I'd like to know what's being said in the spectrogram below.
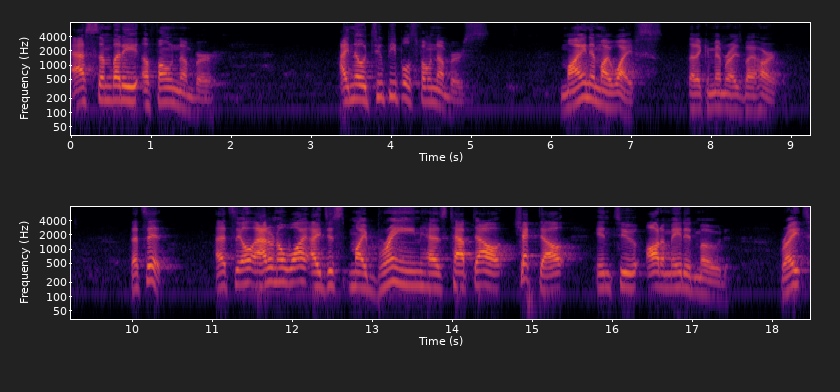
Ask somebody a phone number. I know two people's phone numbers mine and my wife's that I can memorize by heart. That's it. That's the I don't know why. I just my brain has tapped out, checked out into automated mode. Right?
